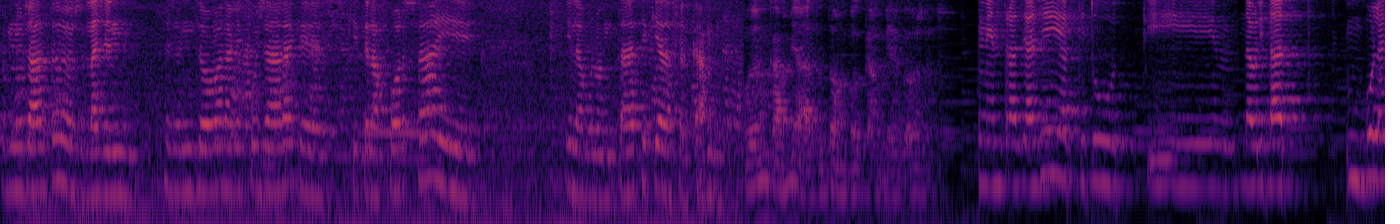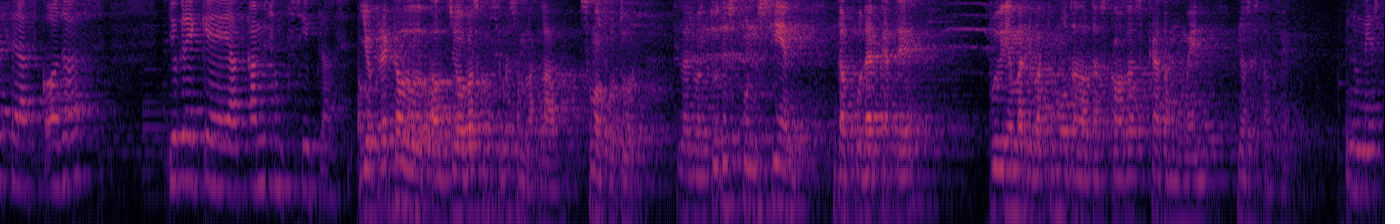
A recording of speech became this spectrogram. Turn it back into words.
Som nosaltres, la gent, la gent jove, la que puja ara, que és qui té la força i, i la voluntat i qui ha de fer el canvi. Podem canviar, tothom pot canviar coses. Mentre hi hagi actitud i de veritat voler fer les coses, jo crec que els canvis són possibles. Jo crec que el, els joves, com sempre, som la clau, som el futur. Si la joventut és conscient del poder que té, podríem arribar a fer moltes altres coses que de moment no s'estan fent. Només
